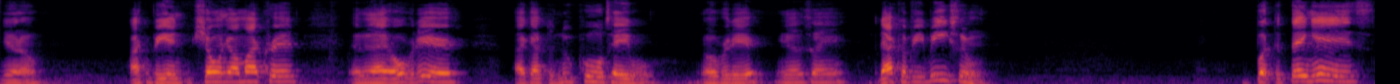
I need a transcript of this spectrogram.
You know, I could be in, showing y'all my crib, and then over there, I got the new pool table over there. You know what I'm saying? That could be me soon. But the thing is,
